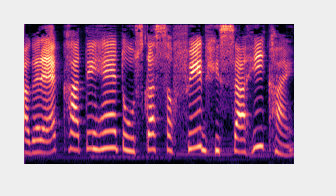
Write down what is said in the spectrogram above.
अगर एग खाते हैं तो उसका सफ़ेद हिस्सा ही खाएँ।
